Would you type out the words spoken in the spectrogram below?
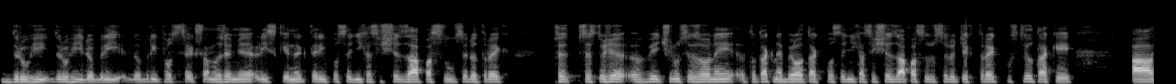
druhý, druhý dobrý, dobrý postřeh samozřejmě Lee Skinner, který v posledních asi šest zápasů se do trojek, přestože v většinu sezóny to tak nebylo, tak posledních asi šest zápasů se do těch trojek pustil taky. A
